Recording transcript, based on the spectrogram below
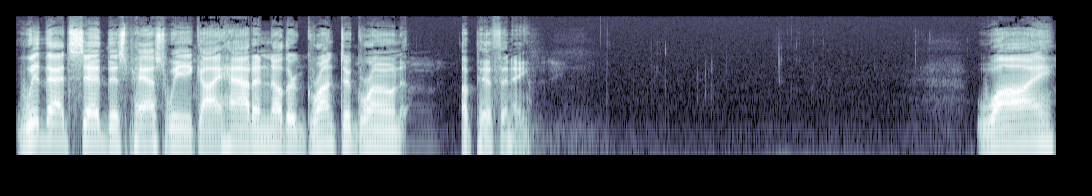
With that said, this past week I had another grunt to groan epiphany. Why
